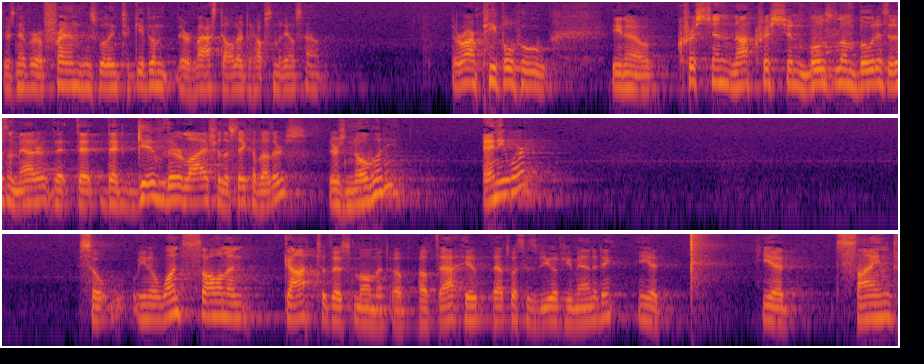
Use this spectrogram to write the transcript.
There's never a friend who's willing to give them their last dollar to help somebody else out. There aren't people who, you know, Christian, not Christian, Muslim, Buddhist, it doesn't matter, that, that, that give their lives for the sake of others. There's nobody anywhere. So, you know, once Solomon got to this moment of, of that, that was his view of humanity, he had, he had signed,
